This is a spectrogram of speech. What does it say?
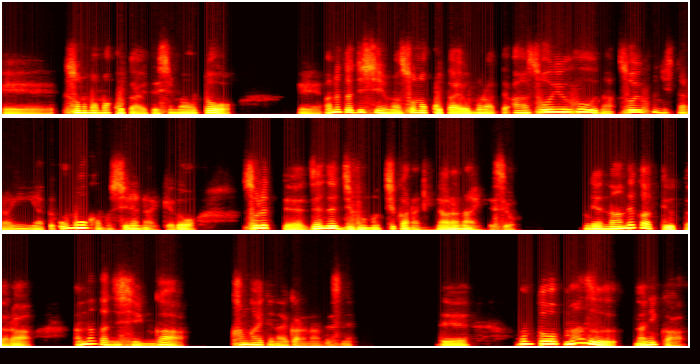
えー、そのまま答えてしまうと、えー、あなた自身はその答えをもらって、ああ、そういうふうな、そういうふうにしたらいいんやって思うかもしれないけど、それって全然自分の力にならないんですよ。で、なんでかって言ったら、あなた自身が考えてないからなんですね。で、本当、まず何か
